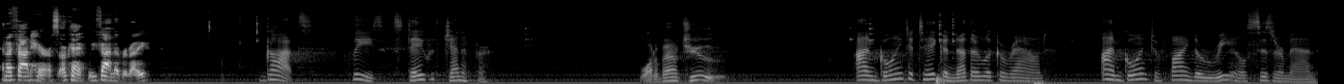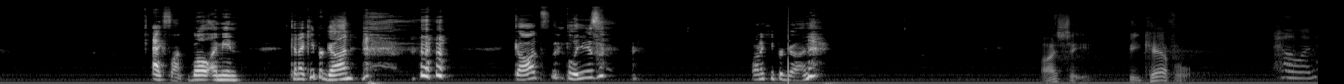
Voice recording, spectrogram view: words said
And I found Harris. Okay, we found everybody. Gotts, please stay with Jennifer. What about you? I'm going to take another look around. I'm going to find the real Scissor Man. Excellent. Well, I mean, can I keep her gun? Gods, please. Want to keep her gun? I see. Be careful. Helen?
